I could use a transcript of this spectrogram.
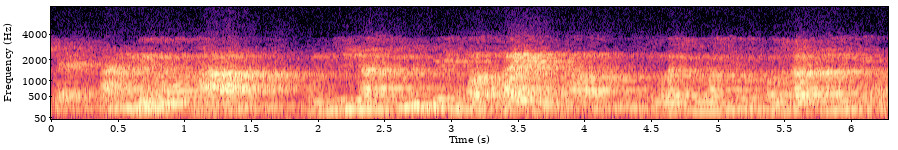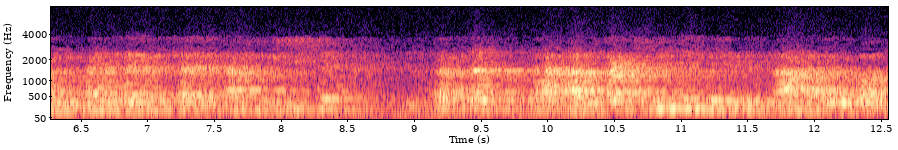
fest angenommen haben und die ihn nach Indien verbreitet haben. Zum Beispiel Mahmoud von Radhan, ein bekannter Vertreter der islamischen Geschichte, öfters, hat also praktisch Indien durch den Islam erobert.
